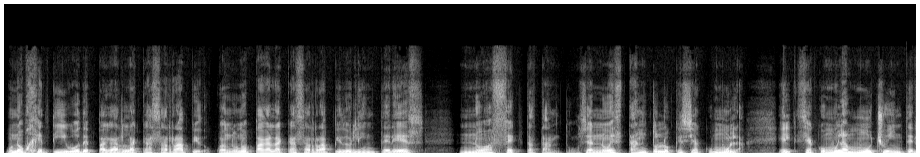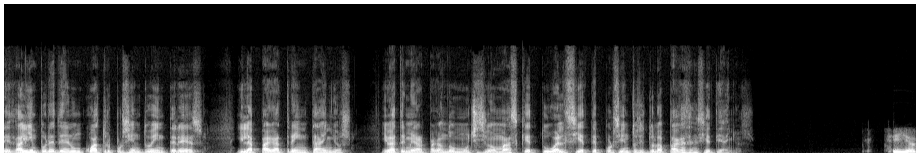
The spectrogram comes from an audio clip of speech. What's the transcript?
un objetivo de pagar la casa rápido. Cuando uno paga la casa rápido, el interés no afecta tanto. O sea, no es tanto lo que se acumula. se acumula mucho interés. Alguien podría tener un 4% de interés y la paga 30 años y va a terminar pagando muchísimo más que tú al 7% si tú la pagas en 7 años. Sí, yo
